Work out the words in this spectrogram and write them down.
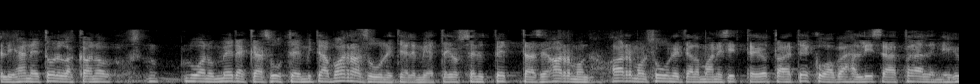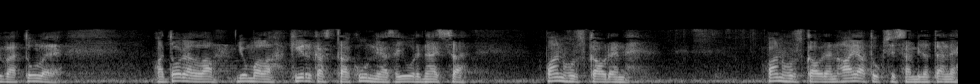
Eli hän ei todellakaan ole luonut meidänkään suhteen mitään varasuunnitelmia, että jos se nyt pettää se armon, armon suunnitelma, niin sitten jotain tekoa vähän lisää päälle, niin hyvä tulee vaan todella Jumala kirkastaa kunniansa juuri näissä vanhurskauden, vanhurskauden ajatuksissa, mitä tänne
